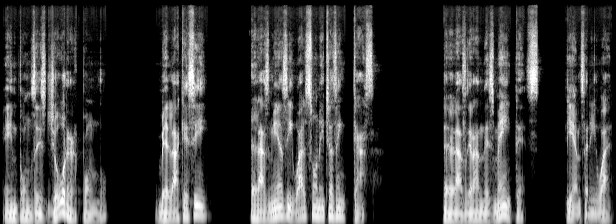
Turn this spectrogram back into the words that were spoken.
Entonces yo respondo, ¿verdad que sí? Las mías igual son hechas en casa. Las grandes mentes piensan igual.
